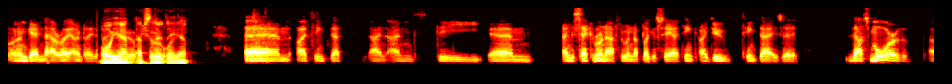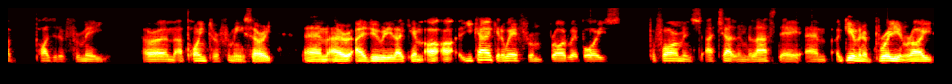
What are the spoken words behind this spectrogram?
I'm getting that right, aren't I? Oh, yeah, I'm sure absolutely. Yeah. Um, I think that and and the um and the second run after wind up, like I say, I think I do think that is a that's more of a, a positive for me or um, a pointer for me. Sorry, um, I, I do really like him. I, I, you can't get away from Broadway Boys' performance at Cheltenham the last day. Um, given a brilliant ride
